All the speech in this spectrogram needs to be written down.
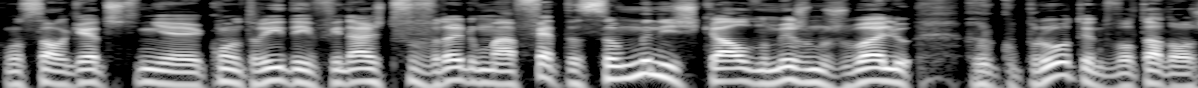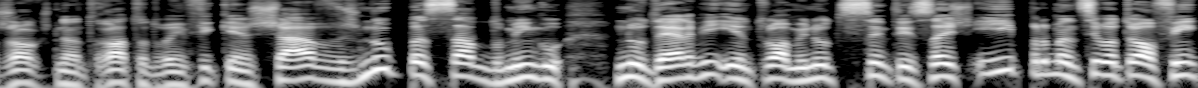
Gonçalo Guedes tinha contraído em finais de fevereiro uma afetação meniscal no mesmo joelho. Recuperou, tendo voltado aos jogos na derrota do Benfica em Chaves no passado domingo no derby, entrou ao minuto 66 e permaneceu até ao fim.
